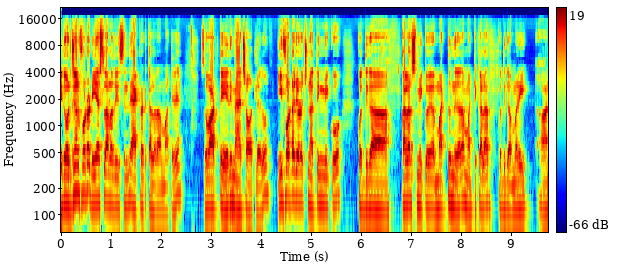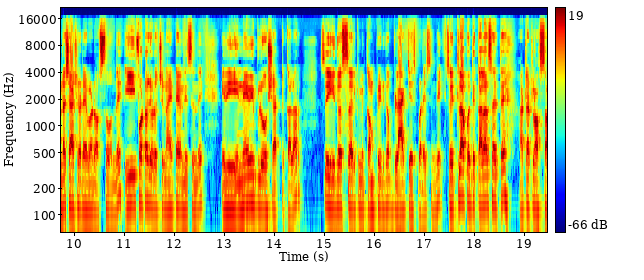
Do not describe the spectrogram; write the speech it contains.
ఇది ఒరిజినల్ ఫోటో డిఎస్ఎల్ఆర్లో తీసింది యాక్యురేట్ కలర్ అనమాట ఇది. సో వాటితో ఏది మ్యాచ్ అవ్వట్లేదు. ఈ ఫోటో చూడొచ్చు. నథింగ్ మీకు కొద్దిగా కలర్స్ మీకు మట్టి ఉంటుంది కదా మట్టి కలర్ కొద్దిగా మరి అండర్ సాచురేట్ అయిపోయి వస్తుంది. ఈ ఫోటో చూడొచ్చు నైట్ టైం తీసింది. ఇది navy blue shirt colour. So ఇది వచ్చేసరికి మీకు కంప్లీట్గా బ్లాక్ చేసి పడేసింది. సో ఇట్లా కొద్ది కలర్స్ అయితే అట్లా అట్లా వస్తూ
